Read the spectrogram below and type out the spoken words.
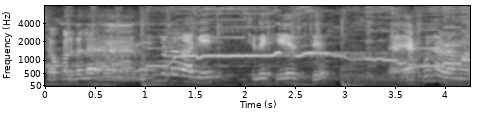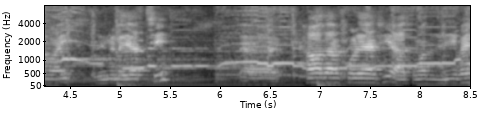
সকালবেলা দুপুরবেলার আগে ছেলে খেয়ে এসছে। এখন আর আমার দুই মিলে যাচ্ছি। খাওয়া দাওয়া করে আসি। আর তোমাদের দিদি ভাই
